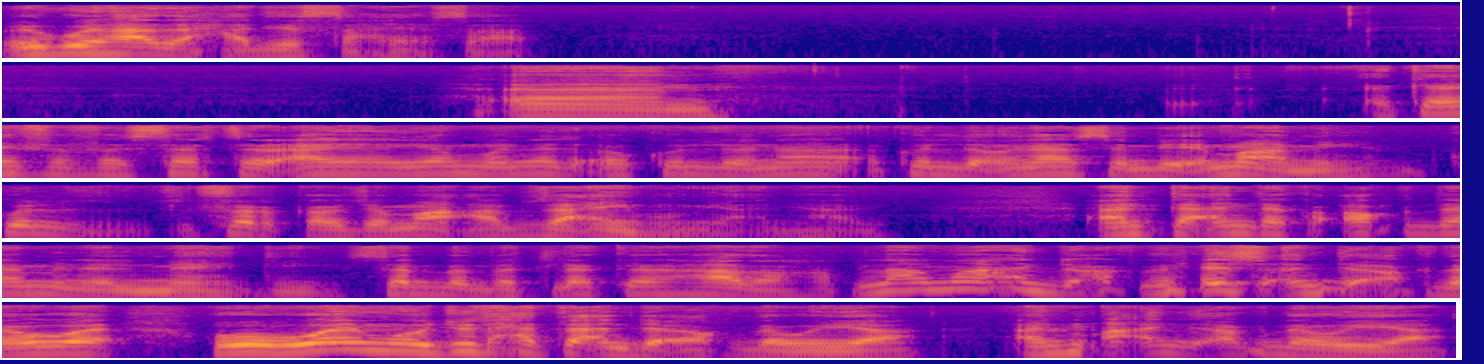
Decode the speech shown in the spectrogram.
ويقول هذا حديث صحيح صار. كيف فسرت الآية؟ يوم ندعو كل كل أناس بإمامهم كل فرقة وجماعة بزعيمهم يعني هذه. أنت عندك عقدة من المهدي سببت لك هذا الخط. لا ما عنده عقدة. ليش عنده عقدة؟ هو هو وين موجود حتى عنده عقدة وياه؟ أنا ما عندي عقدة وياه.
